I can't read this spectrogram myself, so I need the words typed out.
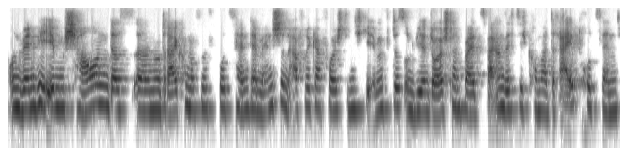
Und wenn wir eben schauen, dass äh, nur 3,5 Prozent der Menschen in Afrika vollständig geimpft ist und wir in Deutschland bei 62,3 Prozent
